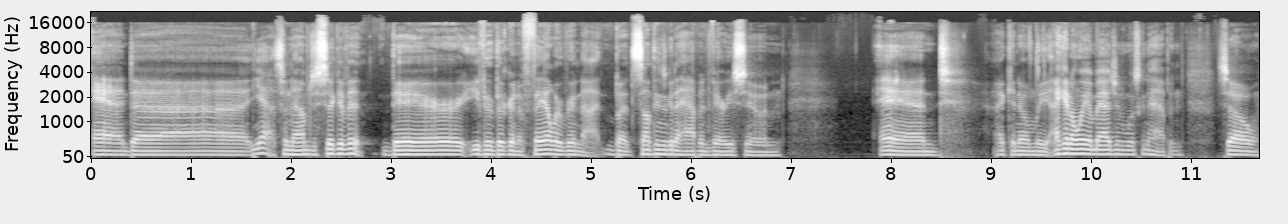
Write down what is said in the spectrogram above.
And uh, yeah, so now I'm just sick of it. They're either they're gonna fail or they're not, but something's gonna happen very soon, and I can only I can only imagine what's to happen. So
